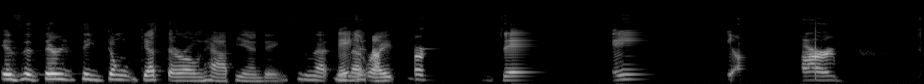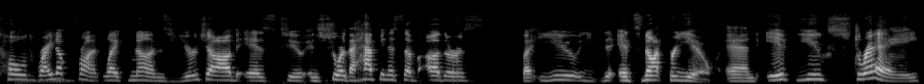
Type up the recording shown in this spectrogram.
is that they're they don't get their own happy endings. Isn't that, isn't that right they are told right up front, like nuns, your job is to ensure the happiness of others, but you, it's not for you. And if you stray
